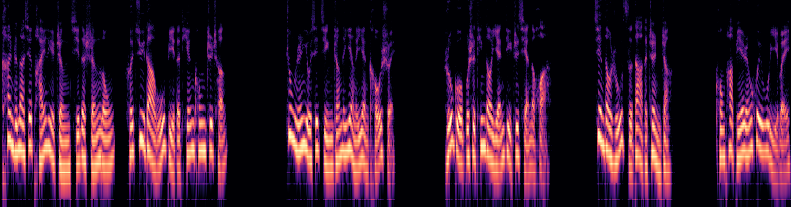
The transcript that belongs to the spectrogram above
看着那些排列整齐的神龙和巨大无比的天空之城，众人有些紧张的咽了咽口水。如果不是听到炎帝之前的话，见到如此大的阵仗，恐怕别人会误以为。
